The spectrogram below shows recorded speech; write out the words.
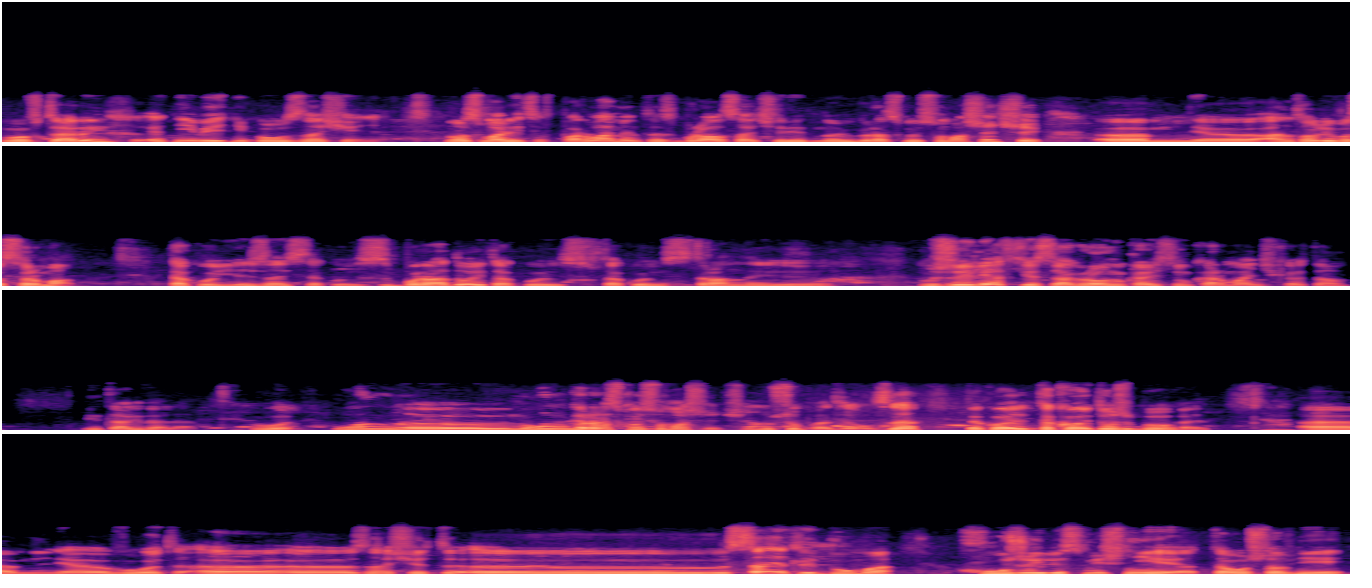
Во-вторых, это не имеет никакого значения. Но вот смотрите, в парламент избрался очередной городской сумасшедший э, э, Анатолий Вассерман. Такой, есть, знаете, такой, с бородой такой, такой странный, в жилетке с огромным количеством карманчиков там и так далее. Вот. Он, э, ну, он городской сумасшедший, ну что поделать, да? Такое, такое тоже бывает. А, э, вот, а, значит, станет ли Дума хуже или смешнее от того, что в ней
